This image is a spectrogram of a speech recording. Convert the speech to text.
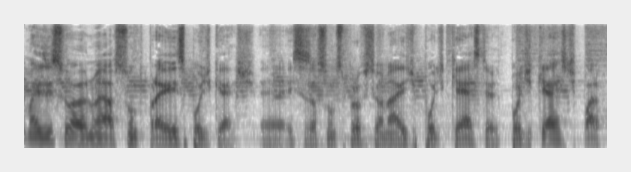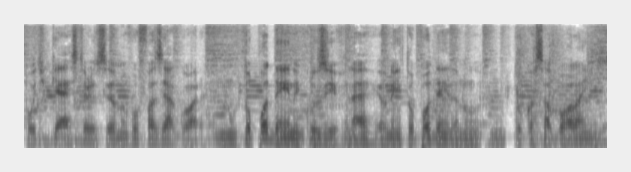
Mas isso ah, não é assunto para esse podcast. É, esses assuntos profissionais de podcaster, podcast para podcasters, eu não vou fazer agora. Não tô podendo, inclusive, né? Eu nem tô podendo, não, não tô com essa bola ainda.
